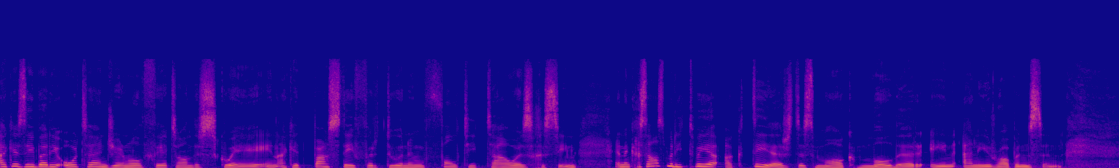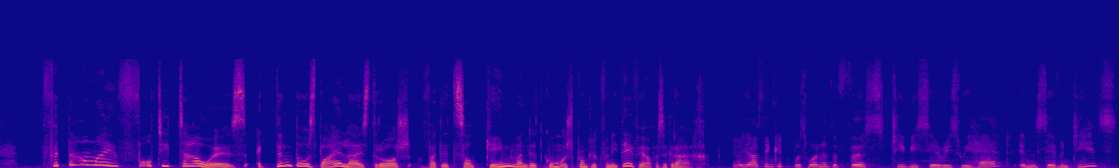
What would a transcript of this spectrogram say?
Ek is hier by die Auto and General Theatre on the Square en ek het pas die vertoning Faulty Towers gesien en ek gesels met die twee akteurs, dis Mark Mulder en Annie Robinson. Vertel my Faulty Towers. Ek dink daar's baie luisteraars wat dit sal ken want dit kom oorspronklik van die TV af, as ek reg. Yeah, yeah, I think it was one of the first TV series we had in the 70s.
